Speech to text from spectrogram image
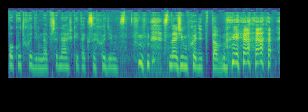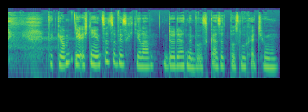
pokud chodím na přednášky, tak se chodím, snažím chodit tam. tak jo, je ještě něco, co bys chtěla dodat nebo zkázat posluchačům?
